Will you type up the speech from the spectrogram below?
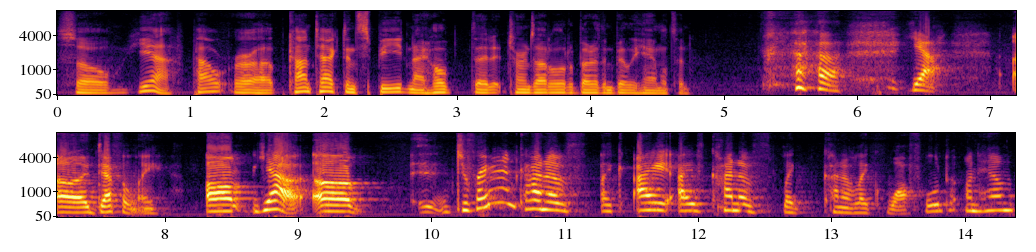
So yeah, power, uh, contact and speed, and I hope that it turns out a little better than Billy Hamilton. yeah, uh, definitely. Um, yeah, uh, Duran kind of like I I've kind of like kind of like waffled on him.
